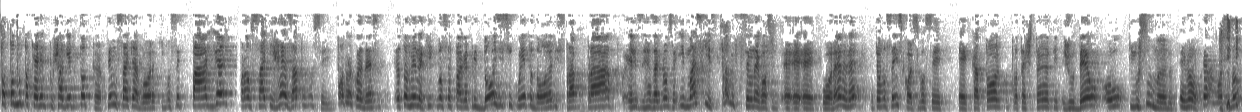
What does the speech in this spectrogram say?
To- todo mundo tá querendo puxar dinheiro de todo canto. Tem um site agora que você paga para o site rezar por você. Pode uma coisa dessa. Eu tô vendo aqui que você paga entre 2 e 50 dólares pra, pra eles rezarem pra você. E mais que isso, pra não ser um negócio é, é, é, whatever, né? Então você escolhe se você é católico, protestante, judeu ou muçulmano. Irmão, pelo amor de Deus, vamos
